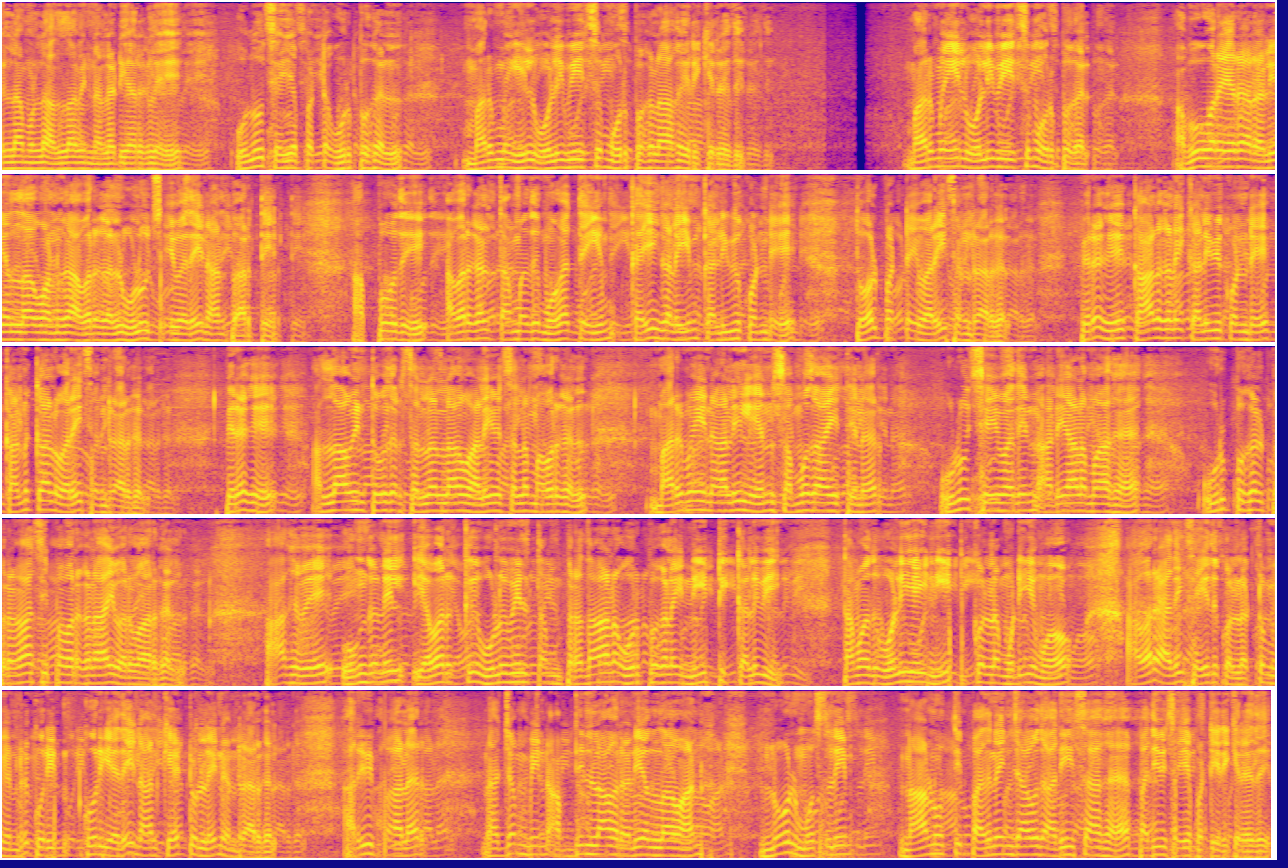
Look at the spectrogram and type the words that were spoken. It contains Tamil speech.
எல்லாமுள்ள அல்லாவின் நல்லடியார்களே உது செய்யப்பட்ட உறுப்புகள் மறுமையில் ஒளி வீசும் உறுப்புகளாக இருக்கிறது. மறுமையில் ஒளி வீசும் உறுப்புகள். அபூஹரையரார் அலி அல்லாஹ் அவர்கள் உழு செய்வதை நான் பார்த்தேன். அப்போது அவர்கள் தமது முகத்தையும் கைகளையும் கழுவி கொண்டே தோள்பட்டை வரை சென்றார்கள். பிறகு கால்களை கழுவி கொண்டே கணுக்கால் வரை சென்றார்கள். பிறகு அல்லாவின் தூதர் சல்லல்லாஹு அலைவசல்லம் அவர்கள் மறுமை நாளில் என் சமுதாயத்தினர் உழு செய்வதின் அடையாளமாக உறுப்புகள் பிரகாசிப்பவர்களாய் வருவார்கள். ஆகவே உங்களில் எவருக்கு உழுவில் தம் பிரதான உறுப்புகளை நீட்டி கழுவி தமது ஒளியை நீட்டிக் கொள்ள முடியுமோ அவர் அதை செய்து கொள்ளட்டும் என்று கூறி கூறியதை நான் கேட்டுள்ளேன் என்றார்கள். அறிவிப்பாளர் நஜம் பின் அப்துல்லா அலி அல்லாவான் நூல் முஸ்லீம் நானூற்றி பதினைஞ்சாவது அதீஸாக பதிவு செய்யப்பட்டிருக்கிறது.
